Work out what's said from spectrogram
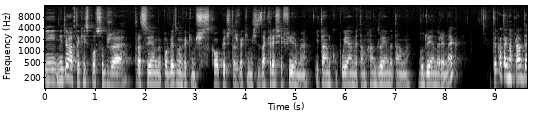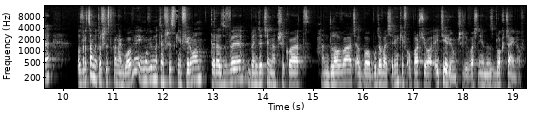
I nie działa w taki sposób, że pracujemy powiedzmy w jakimś skopie, czy też w jakimś zakresie firmy i tam kupujemy, tam handlujemy, tam budujemy rynek, tylko tak naprawdę odwracamy to wszystko na głowie i mówimy tym wszystkim firmom, teraz wy będziecie na przykład handlować albo budować rynki w oparciu o Ethereum, czyli właśnie jeden z blockchainów.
